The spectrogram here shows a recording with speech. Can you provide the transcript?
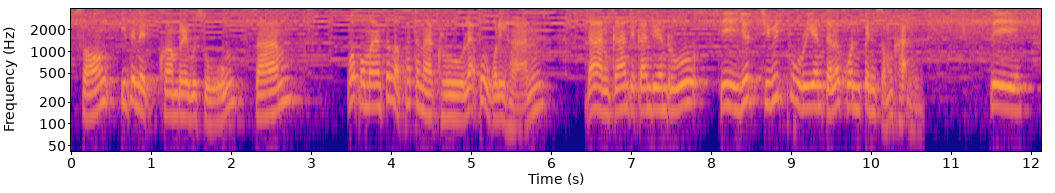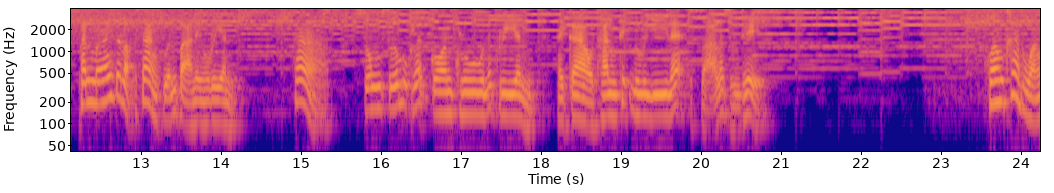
2. อินเทอร์เน็ตความเร็วสูง 3. งบประมาณสำหรับพัฒนาครูและผู้บริหาร ด้านการจัดการเรียนรู้ที่ยึดชีวิตผู้เรียนแต่ละคนเป็นสำคัญ 4. พันไม้สำหรับสร้างสวนป่าในโรงเรียน 5. ส่งเสริมบุคลากรครูนักเรียน ให้ก้าวทันเทคโนโลยีและสารสนเทศ ความคาดหวัง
